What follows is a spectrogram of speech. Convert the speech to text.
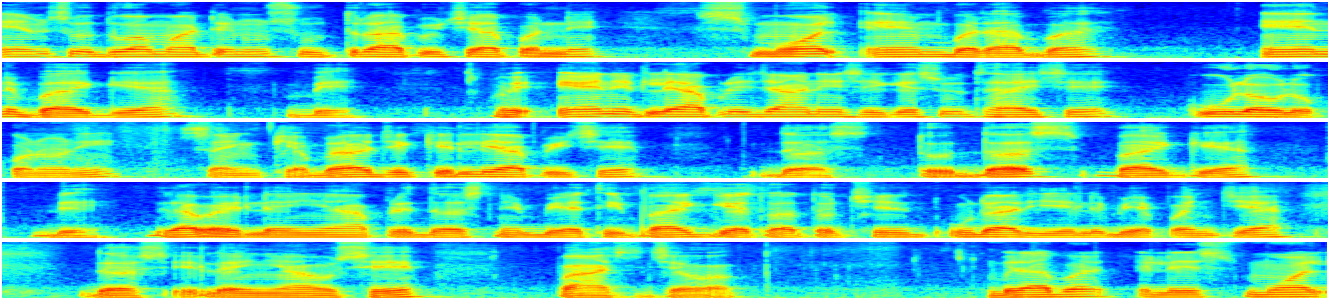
એમ શોધવા માટેનું સૂત્ર આપ્યું છે આપણને. સ્મોલ એમ બરાબર એન ભાગ્યા બે. હવે એન એટલે આપણે જાણીએ છીએ કે શું થાય છે? કુલ અવલોકનોની સંખ્યા. બરાબર, જે કેટલી આપી છે? દસ. તો દસ ભાગ્યા બે. બરાબર, એટલે અહીંયા આપણે દસને બેથી ભાગ્યા અથવા તો છે ઉડાડીએ એટલે બે પંચ્યા દસ. એટલે અહીંયા આવશે પાંચ જવાબ. બરાબર, એટલે સ્મોલ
